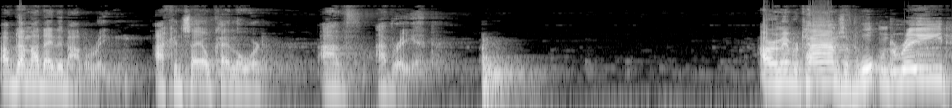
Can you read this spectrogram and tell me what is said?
I've done my daily Bible reading. I can say, okay, Lord, I've, I've read. I remember times of wanting to read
